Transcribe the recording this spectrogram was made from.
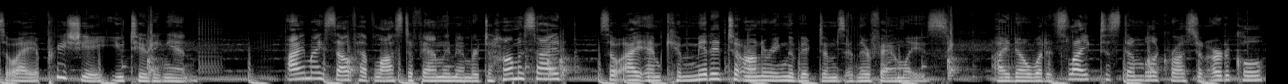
so I appreciate you tuning in. I myself have lost a family member to homicide, so I am committed to honoring the victims and their families. I know what it's like to stumble across an article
